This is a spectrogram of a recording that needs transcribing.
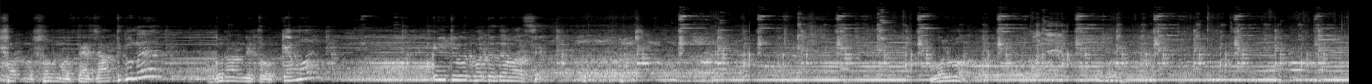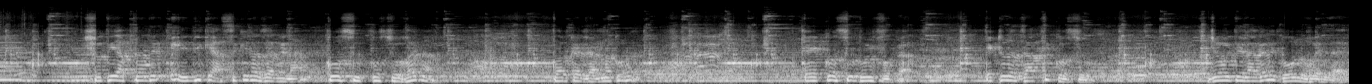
স্বর্ণ স্বর্ণ তাই জাত গুণে গুণান্বিত। কেমন? ইউটিউবের মধ্যে দেওয়া আছে। বলব? শুধু আপনাদের এইদিকে আছে কিনা জানি না। কচু কচু হয় না? তরকারি রান্না করে? এই কচু দুই প্রকার। একটু হলো জাতি কচু। জমিতে লাগালে গোল হয়ে যায়।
